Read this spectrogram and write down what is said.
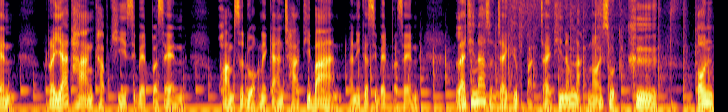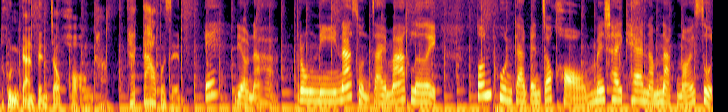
12%ระยะทางขับขี่ 11%ความสะดวกในการชาร์จที่บ้าน อันนี้ก็ 11%และที่น่าสนใจคือปัจจัยที่น้ำหนักน้อยสุดคือ ต้นทุนการเป็นเจ้าของครับ แค่ 9%เอ๊ะ เดี๋ยวนะคะ ตรงนี้น่าสนใจมากเลย ต้นทุนการเป็นเจ้าของไม่ใช่แค่น้ำหนักน้อยสุด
